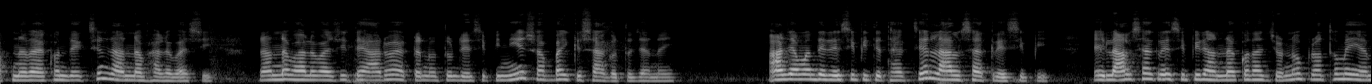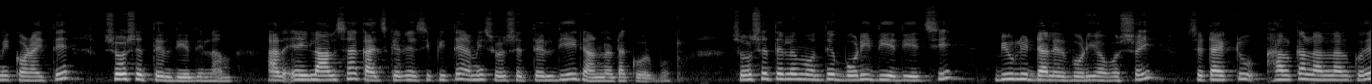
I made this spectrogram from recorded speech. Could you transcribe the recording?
আপনারা এখন দেখছেন রান্না ভালোবাসি। রান্না ভালোবাসিতে আরও একটা নতুন রেসিপি নিয়ে সবাইকে স্বাগত জানাই। আজ আমাদের রেসিপিতে থাকছে লাল শাক রেসিপি এই লাল শাক রেসিপি রান্না করার জন্য প্রথমেই আমি কড়াইতে সর্ষের তেল দিয়ে দিলাম। আর এই লাল শাক আজকের রেসিপিতে আমি সর্ষের তেল দিয়েই রান্নাটা করব। সর্ষের তেলের মধ্যে বড়ি দিয়ে দিয়েছি। বিউলির ডালের বড়ি অবশ্যই। সেটা একটু হালকা লাল লাল করে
